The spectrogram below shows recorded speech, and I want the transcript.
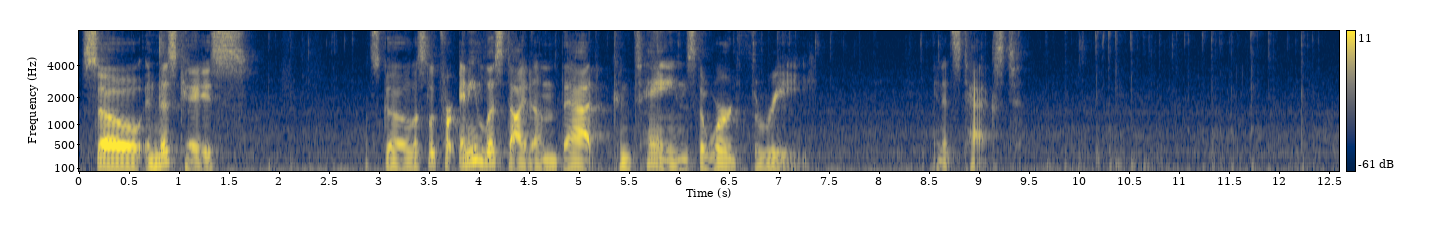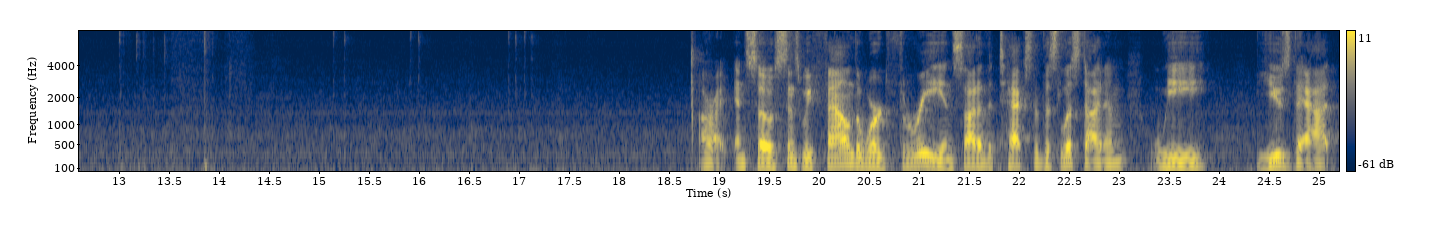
So in this case, let's go, let's look for any list item that contains the word 3 in its text. All right, and so since we found the word 3 inside of the text of this list item, we use that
